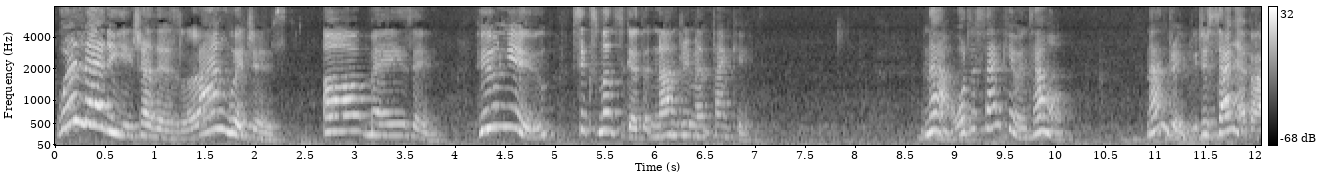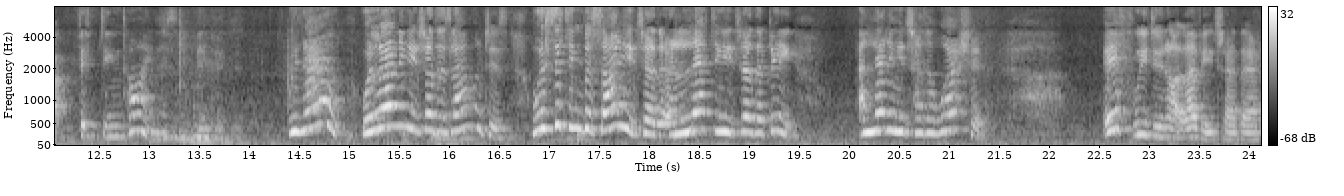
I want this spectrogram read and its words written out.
We're learning each other's languages. Amazing. Who knew six months ago that Nandri meant thank you? Now, what does thank you in Tamil? Nandri. We just sang it about 15 times. we know. We're learning each other's languages. We're sitting beside each other and letting each other be and letting each other worship. If we do not love each other,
